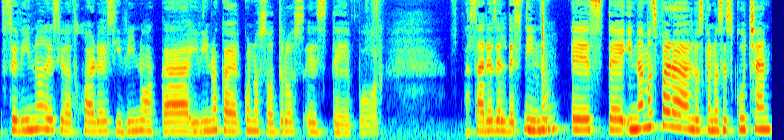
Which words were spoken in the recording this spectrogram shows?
se vino de Ciudad Juárez y vino acá y vino a caer con nosotros este por azares del destino. Este, y nada más para los que nos escuchan,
